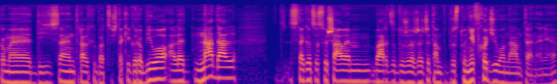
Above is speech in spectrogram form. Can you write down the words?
Comedy Central chyba coś takiego robiło, ale nadal z tego, co słyszałem, bardzo dużo rzeczy tam po prostu nie wchodziło na antenę, nie?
